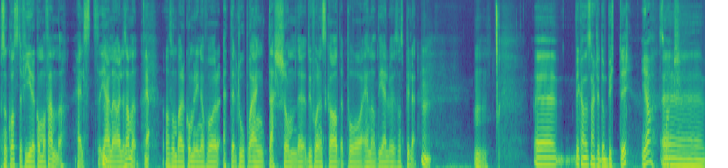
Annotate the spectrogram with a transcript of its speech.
som koster 4,5, da, helst. Gjerne alle sammen. Ja. Og som bare kommer inn og får ett eller to poeng dersom det, du får en skade på en av de elleve som spiller. Mm. Eh, vi kan jo snakke litt om bytter. Ja, smart. Uh,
